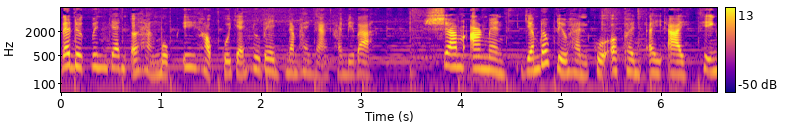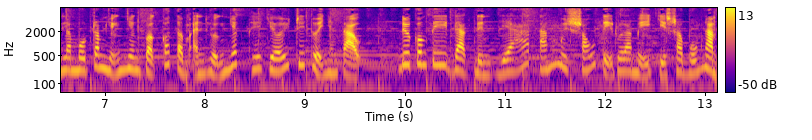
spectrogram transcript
đã được vinh danh ở hạng mục y học của giải Nobel năm 2023. Sam Altman, giám đốc điều hành của OpenAI, hiện là một trong những nhân vật có tầm ảnh hưởng nhất thế giới trí tuệ nhân tạo, đưa công ty đạt định giá 86 tỷ đô la Mỹ chỉ sau 4 năm,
